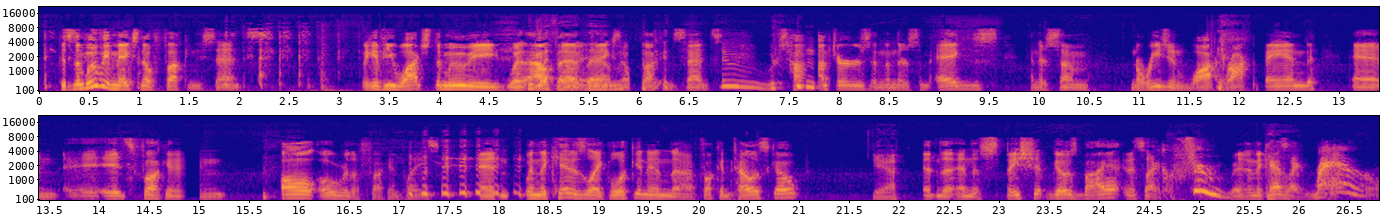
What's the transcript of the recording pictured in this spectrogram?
because the movie makes no fucking sense. Like if you watch the movie without, Without them, it makes no fucking sense. There's hunters, and then there's some eggs, and there's some Norwegian rock band, and it's fucking all over the fucking place. and when the kid is like looking in the fucking telescope, yeah. and the and the spaceship goes by it, and it's like, Shoo! and then the cat's like, Meow!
